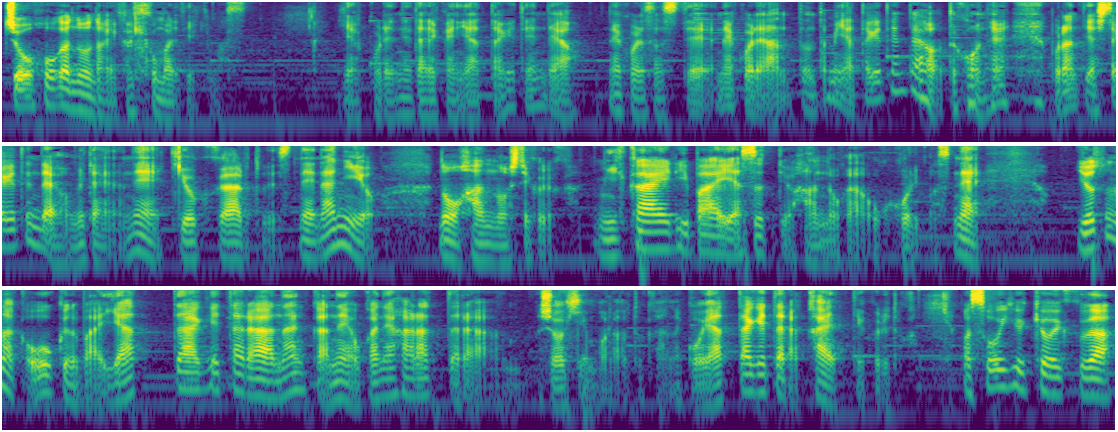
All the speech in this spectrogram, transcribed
情報が脳の中に書き込まれていきます。いや、これね、誰かにやってあげてんだよ。ね、これさせて、ね、これあんたのためにやってあげてんだよ。とこうね、ボランティアしてあげてんだよ。みたいなね、記憶があるとですね、何を脳反応してくるか。見返りバイアスっていう反応が起こりますね。世の中多くの場合、やっってあげたら、なんかね、お金払ったら商品もらうとか、ね、こうやってあげたら帰ってくるとか、まあ、そういう教育が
